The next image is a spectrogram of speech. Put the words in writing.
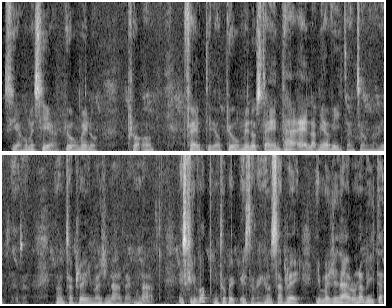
Sia come sia, più o meno pro, fertile o più o meno stenta, è la mia vita, insomma, non saprei immaginarne un'altra. E scrivo appunto per questo, perché non saprei immaginare una vita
